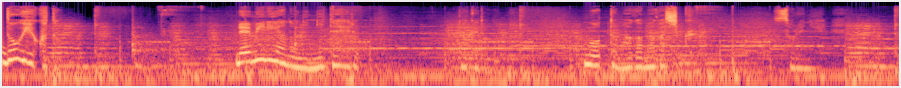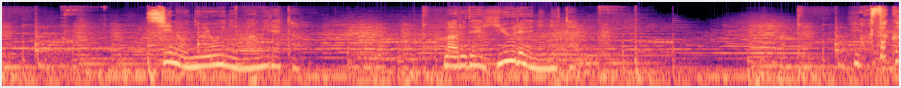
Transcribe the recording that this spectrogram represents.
どういうこと？レミリアノに似ている。だけどもっとまがまがしくそれに死の匂いにまみれたまるで幽霊に似た。まさか。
